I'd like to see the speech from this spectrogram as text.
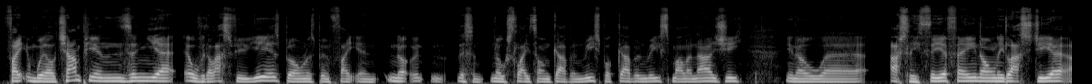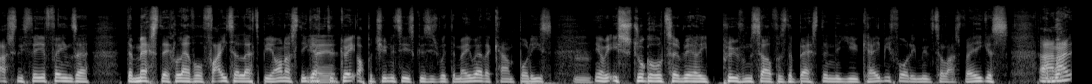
fighting world champions, and yet over the last few years, Brown has been fighting. No, listen, no slight on Gavin Rees, but Gavin Rees, Malignaggi, you know. Uh, Ashley Theophane only last year. Ashley Theophane's a domestic level fighter. Let's be honest. He Yeah, gets yeah. great opportunities because he's with the Mayweather camp, but he's Mm. you know he struggled to really prove himself as the best in the UK before he moved to Las Vegas. And I,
